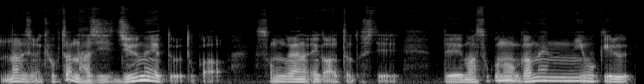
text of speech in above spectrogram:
なんでしょうね、極端な端10メートルとか、そんぐらいの絵があったとして、で、まあそこの画面における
